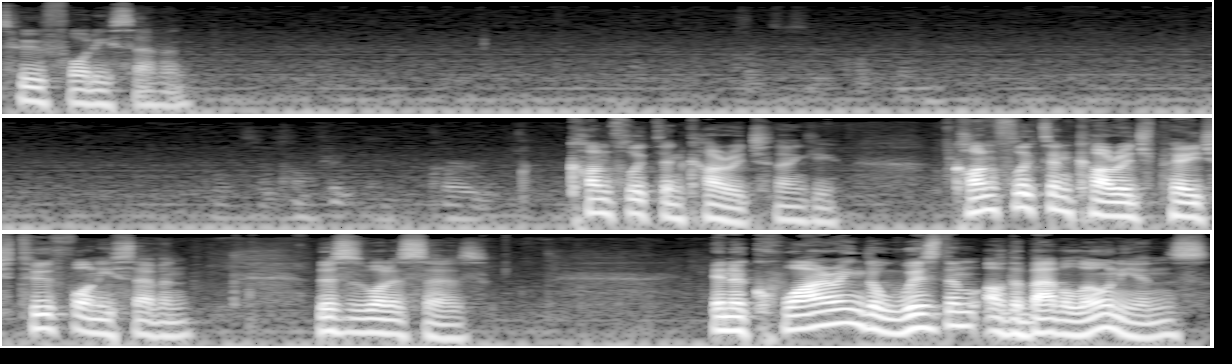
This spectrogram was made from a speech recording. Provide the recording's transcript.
247. Conflict and courage, thank you. Conflict and Courage, page 247. This is what it says In acquiring the wisdom of the Babylonians,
